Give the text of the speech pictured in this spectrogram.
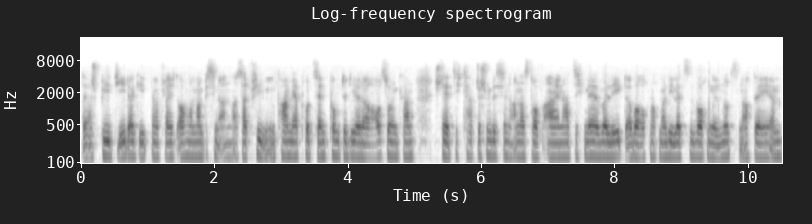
Da spielt jeder Gegner vielleicht auch nochmal ein bisschen anders, hat viel, ein paar mehr Prozentpunkte, die er da rausholen kann, stellt sich taktisch ein bisschen anders drauf ein, hat sich mehr überlegt, aber auch nochmal die letzten Wochen genutzt nach der EM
